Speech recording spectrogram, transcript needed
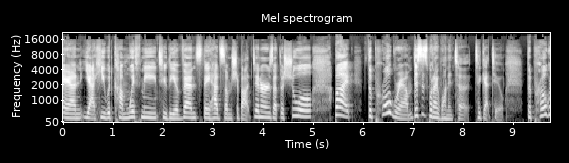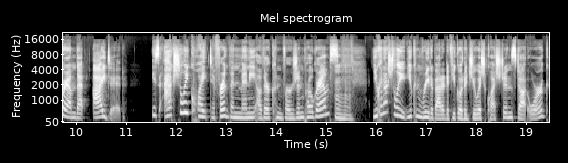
and yeah, he would come with me to the events. They had some Shabbat dinners at the shul, but the program, this is what I wanted to to get to. The program that I did is actually quite different than many other conversion programs. You can actually you can read about it if you go to jewishquestions.org.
